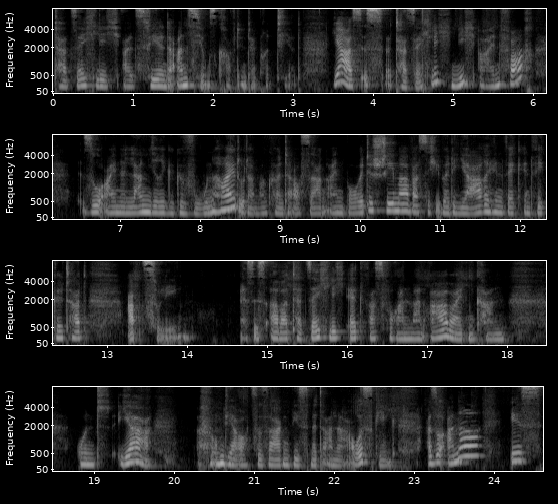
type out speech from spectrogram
tatsächlich als fehlende Anziehungskraft interpretiert. Ja, es ist tatsächlich nicht einfach, so eine langjährige Gewohnheit oder man könnte auch sagen ein Beuteschema, was sich über die Jahre hinweg entwickelt hat, abzulegen. Es ist aber tatsächlich etwas, woran man arbeiten kann. Und ja, um dir auch zu sagen, wie es mit Anna ausging. Also Anna ist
